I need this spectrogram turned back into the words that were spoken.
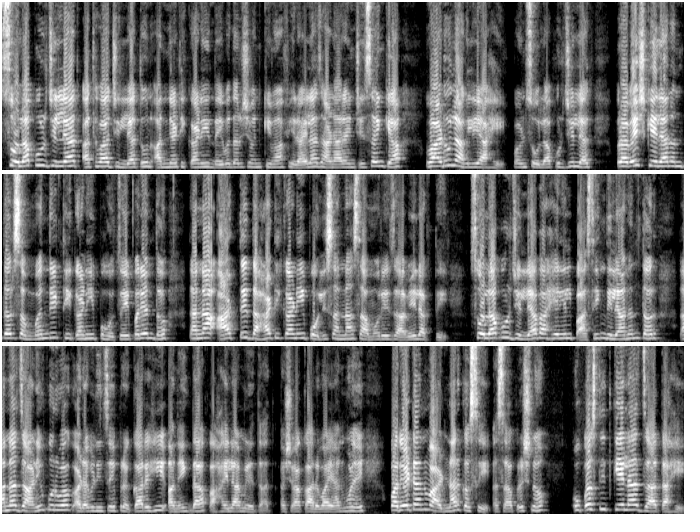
सोलापूर जिल्ह्यात अथवा जिल्ह्यातून अन्य ठिकाणी देवदर्शन किंवा फिरायला जाणाऱ्यांची संख्या वाढू लागली आहे. पण सोलापूर जिल्ह्यात प्रवेश केल्यानंतर संबंधित ठिकाणी पोहोचेपर्यंत त्यांना आठ ते दहा ठिकाणी पोलिसांना सामोरे जावे लागते. सोलापूर जिल्ह्याबाहेरील पासिंग दिल्यानंतर त्यांना जाणीवपूर्वक अडवणीचे प्रकारही अनेकदा पाहायला मिळतात. अशा कारवायांमुळे पर्यटन वाढणार कसे असा प्रश्न उपस्थित केला जात आहे.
